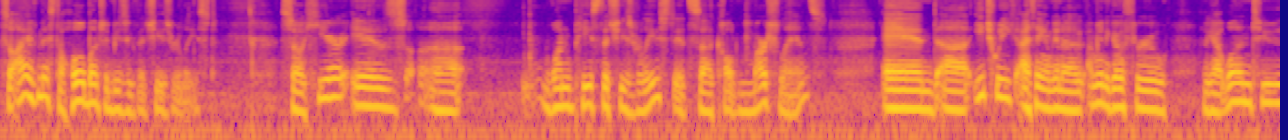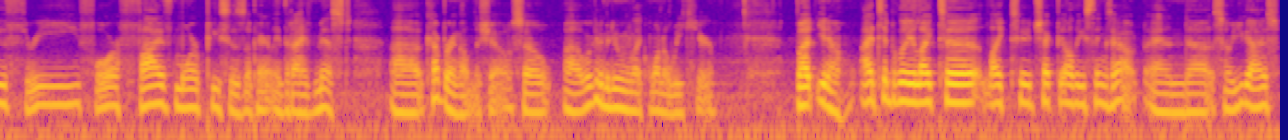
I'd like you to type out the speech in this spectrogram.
So I have missed a whole bunch of music that she's released. So here is uh, one piece that she's released. It's uh, called Marshlands. And uh, each week, I think I'm gonna I'm gonna go through. I got one, two, three, four, five more pieces apparently that I've missed uh, covering on the show. So uh, we're gonna be doing like one a week here. But you know, I typically like to like to check all these things out, and uh, so you guys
